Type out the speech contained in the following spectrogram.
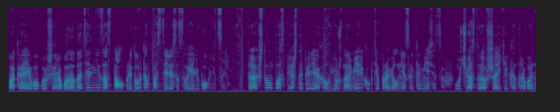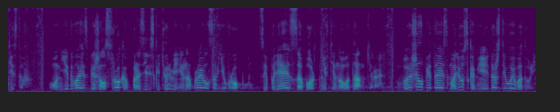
пока его бывший работодатель не застал придурка в постели со своей любовницей. Так что он поспешно переехал в Южную Америку, где провел несколько месяцев, участвуя в шайке контрабандистов. Он едва избежал срока в бразильской тюрьме и направился в Европу, цепляясь за борт нефтяного танкера. Выжил, питаясь моллюсками и дождевой водой.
